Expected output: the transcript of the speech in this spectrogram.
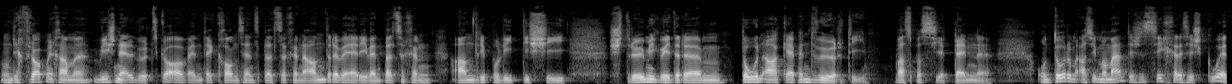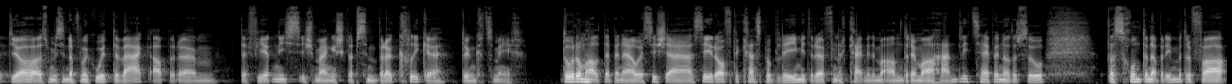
Und ich frage mich einmal, wie schnell würde es gehen, wenn der Konsens plötzlich ein anderer wäre, wenn plötzlich eine andere politische Strömung wieder ähm, tonangebend würde. Was passiert dann? Und darum, also im Moment ist es sicher, es ist gut, ja, also wir sind auf einem guten Weg, aber ähm, der Firnis ist manchmal, glaube ich, ein Bröckligen, dünkt es mich. Darum halt eben auch, es ist auch sehr oft kein Problem, in der Öffentlichkeit mit einem anderen Mann Händchen zu haben oder so. Das kommt dann aber immer darauf an,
